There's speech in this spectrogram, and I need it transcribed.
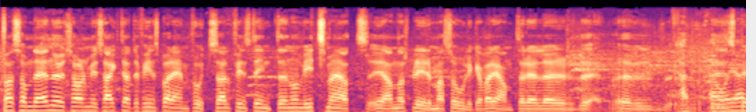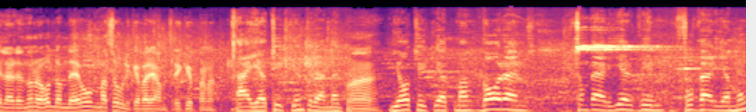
Fast som det är nu så har de ju sagt att det finns bara en futsal. Finns det inte någon vits med att eh, annars blir det massa olika varianter eller eh, ja, jag- spelar det någon roll om det är massa olika varianter i cuperna? Nej, jag tycker inte det, men Nej. jag tycker att man var och en som väljer vill få välja mål.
